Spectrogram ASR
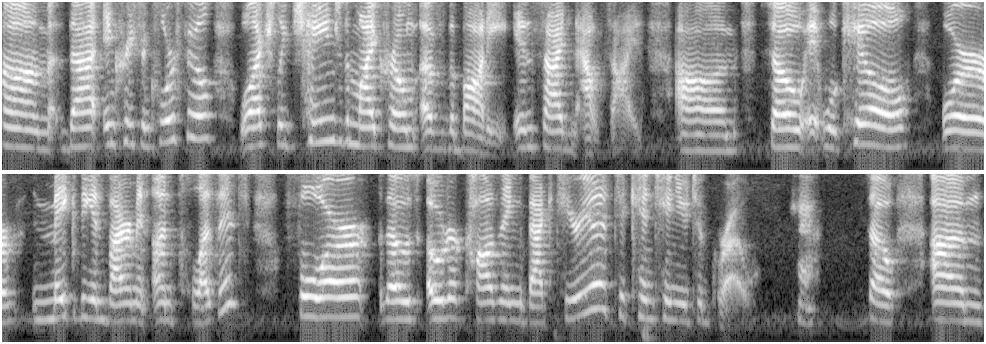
um, that increase in chlorophyll will actually change the microbe of the body inside and outside. Um, so it will kill or make the environment unpleasant for those odor causing bacteria to continue to grow. Okay. So um,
